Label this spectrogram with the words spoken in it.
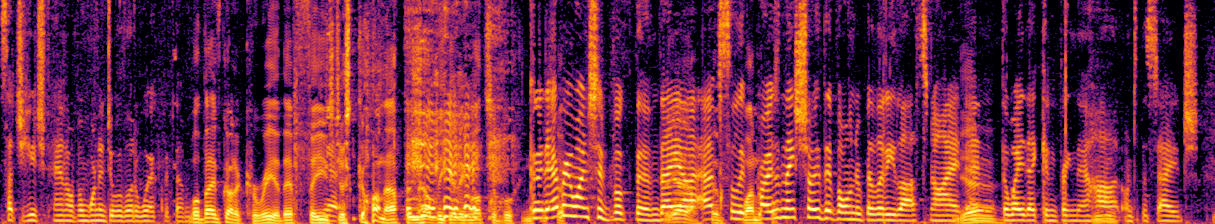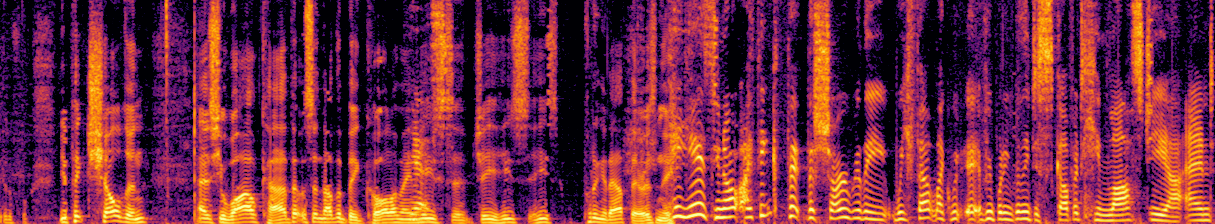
such a huge fan of and want to do a lot of work with them. Well, they've got a career. Their fees Yeah. just gone up and they'll be getting lots of bookings. Good. So- Everyone should book them. They Yeah, are absolute pros, and they showed their vulnerability last night Yeah. and the way they can bring their heart onto the stage. Beautiful. You picked Sheldon as your wild card. That was another big call. I mean, Yes. he's, uh, gee, he's, he's putting it out there, isn't he? He is. You know, I think that the show really, we felt like we, everybody really discovered him last year. And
